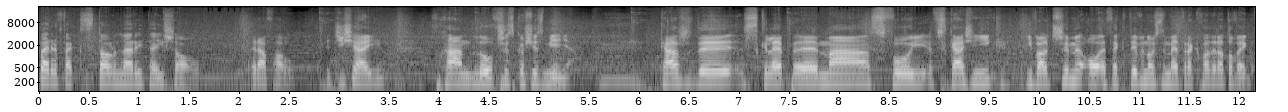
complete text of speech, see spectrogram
Perfect Store na Retail Show? Rafał, dzisiaj w handlu wszystko się zmienia. Każdy sklep e, ma swój wskaźnik i walczymy o efektywność z metra kwadratowego.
